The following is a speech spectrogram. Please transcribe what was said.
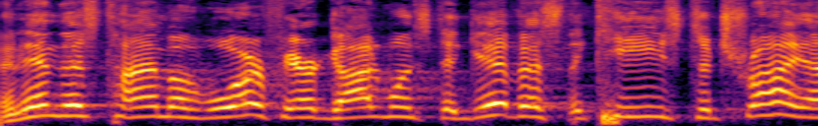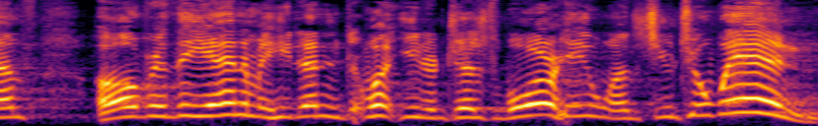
And in this time of warfare, God wants to give us the keys to triumph over the enemy. He doesn't want you to just war, He wants you to win.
